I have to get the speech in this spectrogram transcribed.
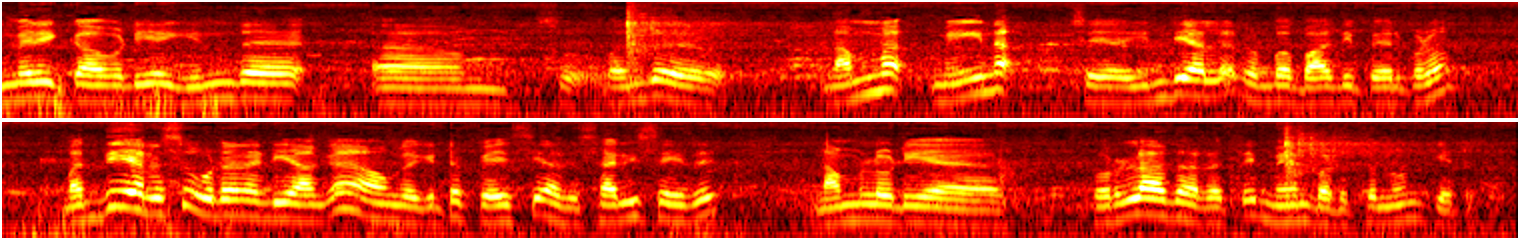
அமெரிக்காவுடைய இந்த சு- வந்து நம்ம மெயினாக இந்தியாவில் ரொம்ப பாதிப்பு ஏற்படும். மத்திய அரசு உடனடியாக அவங்கக்கிட்ட பேசி அதை சரி செய்து நம்மளுடைய பொருளாதாரத்தை மேம்படுத்தணும்னு கேட்டுக்கிறோம்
